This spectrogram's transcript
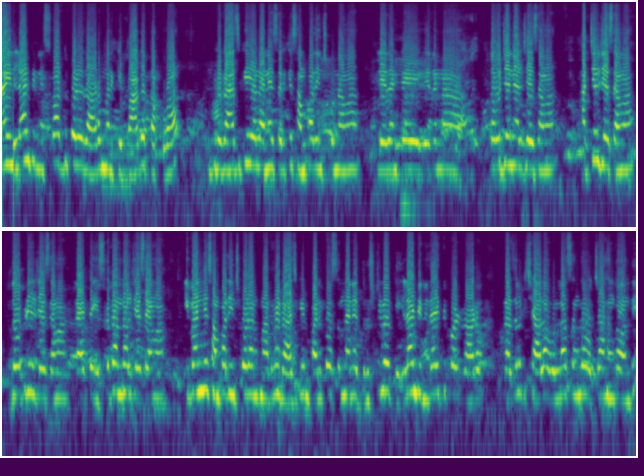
ఆయన ఇలాంటి నిస్వార్థపరుడు రావడం మనకి బాగా తక్కువ. ఇప్పుడు రాజకీయాలు అనేసరికి సంపాదించుకున్నామా లేదంటే ఏదైనా దౌర్జన్యాలు చేసామా హత్యలు చేసామా దోపిడీలు చేసామా లేకపోతే ఇసుక దందాలు చేసామా ఇవన్నీ సంపాదించుకోవడానికి మాత్రమే రాజకీయం పనికొస్తుందనే దృష్టిలోకి ఇలాంటి నిజాయితీ పడు రావడం ప్రజలకు చాలా ఉల్లాసంగా ఉత్సాహంగా ఉంది.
